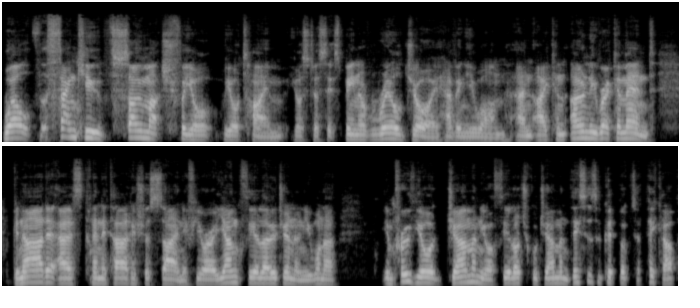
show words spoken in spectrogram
Well, thank you so much for your your time, Justus. It's been a real joy having you on, and I can only recommend Gnade als Trinitarisches Sein. If you're a young theologian and you want to improve your German, your theological German, this is a good book to pick up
